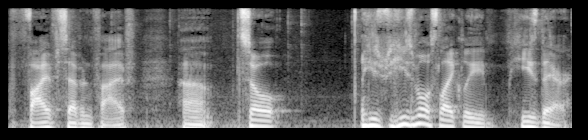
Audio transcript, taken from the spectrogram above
five seven five. Um, so he's he's most likely he's there.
